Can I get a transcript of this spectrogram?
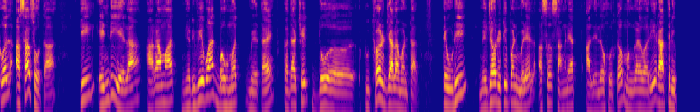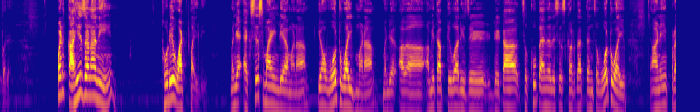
कल असाच होता की एन डी एला आरामात निर्विवाद बहुमत मिळत आहे कदाचित दो टू थर्ड ज्याला म्हणतात तेवढी मेजॉरिटी पण मिळेल असं सांगण्यात आलेलं होतं मंगळवारी रात्रीपर्यंत. पण काही जणांनी थोडी वाट पाहिली. म्हणजे ॲक्सेस माय इंडिया म्हणा किंवा वोट वाईब म्हणा म्हणजे अमिताभ तिवारी जे डेटाचं खूप ॲनालिसिस करतात त्यांचं वोट वाईब आणि प्र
